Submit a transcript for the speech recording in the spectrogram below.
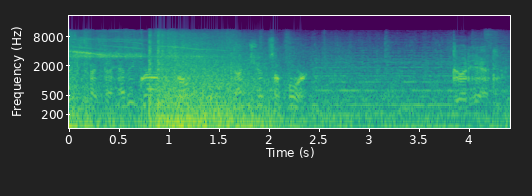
Expect a heavy ground assault with gunship support. Good hit.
